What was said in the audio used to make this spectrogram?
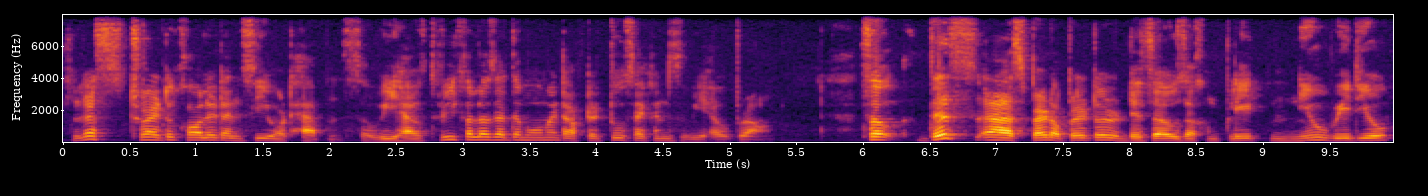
So let's try to call it and see what happens. So we have three colors at the moment. After two seconds, we have brown. So this uh, spread operator deserves a complete new video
